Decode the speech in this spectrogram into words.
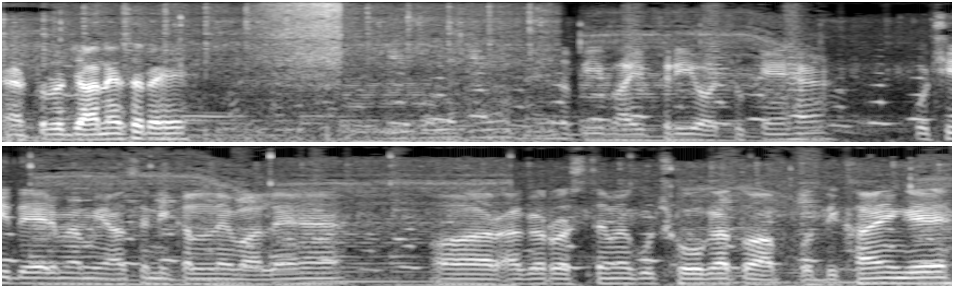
तो जाने से रहे। सभी भाई फ्री हो चुके हैं। कुछ ही देर में हम यहाँ से निकलने वाले हैं और अगर रास्ते में कुछ होगा तो आपको दिखाएँगे।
